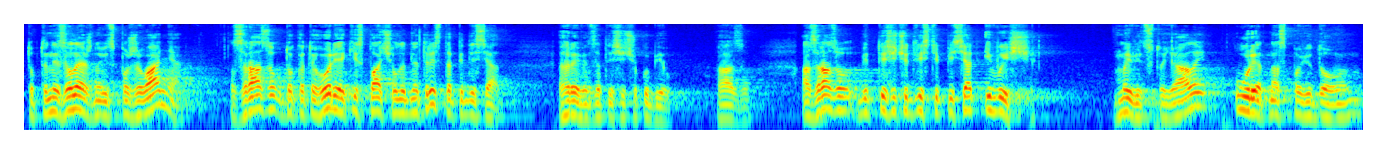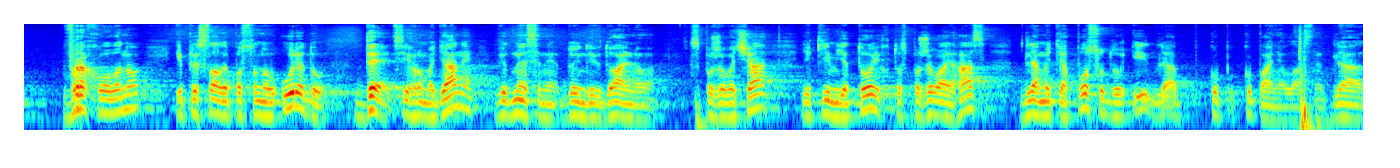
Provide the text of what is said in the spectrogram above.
Тобто незалежно від споживання, зразу до категорії, які сплачували б не 350 гривень за тисячу кубів газу, а зразу від 1250 і вище. Ми відстояли, уряд нас повідомив, враховано і прислали постанову уряду, де ці громадяни віднесені до індивідуального споживача, яким є той, хто споживає газ для миття посуду і для купання, власне, для,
